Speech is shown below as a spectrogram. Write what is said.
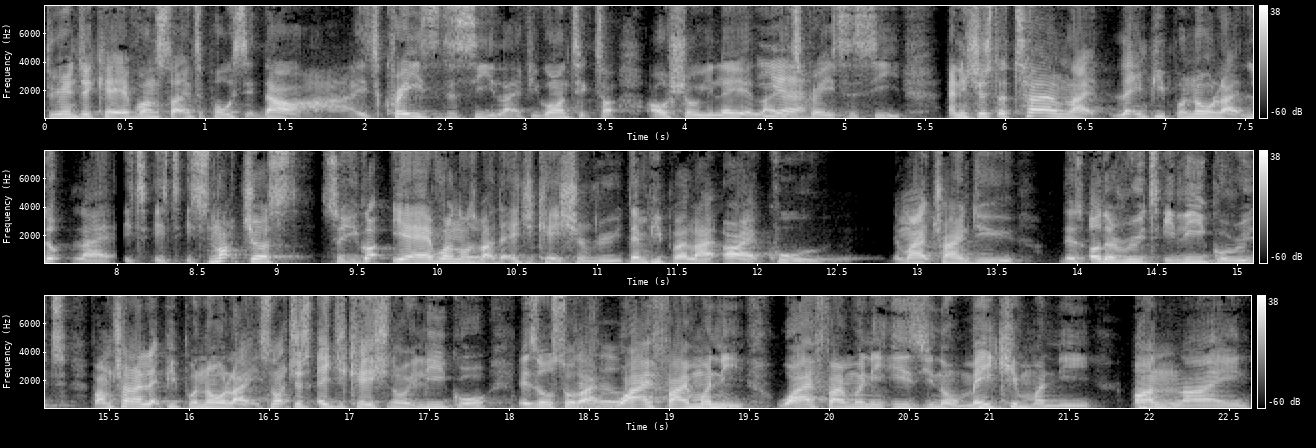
300k. Everyone's starting to post it now. Ah, it's crazy to see. Like if you go on TikTok, I'll show you later. Like it's crazy to see. And it's just a term like letting people know, like, look, like it's it's it's not just so you got yeah, everyone knows about the education route. Then people are like, all right, cool. They might try and do. There's other routes, illegal routes, but I'm trying to let people know like it's not just educational illegal. There's also like Wi-Fi money. Wi-Fi money is you know making money online,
